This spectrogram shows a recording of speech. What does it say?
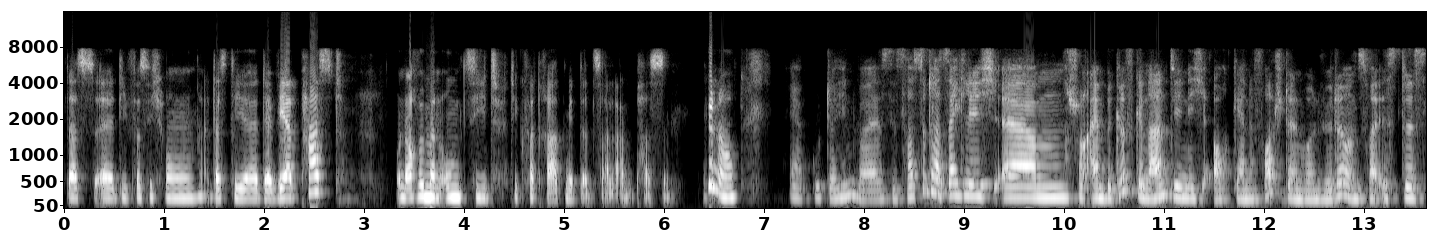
dass äh, die Versicherung, dass dir der Wert passt und auch wenn man umzieht, die Quadratmeterzahl anpassen. Genau. Ja, guter Hinweis. Jetzt hast du tatsächlich ähm, schon einen Begriff genannt, den ich auch gerne vorstellen wollen würde. Und zwar ist es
